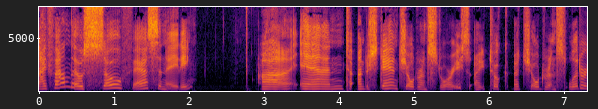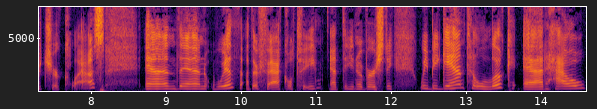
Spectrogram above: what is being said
I found those so fascinating uh, and to understand children's stories, I took a children's literature class. And then, with other faculty at the university, we began to look at how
